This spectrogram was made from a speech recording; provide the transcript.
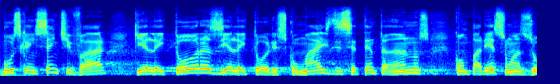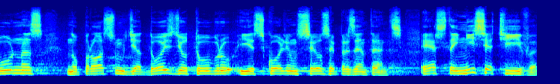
busca incentivar que eleitoras e eleitores com mais de 70 anos compareçam às urnas no próximo dia 2 de outubro e escolham seus representantes. Esta iniciativa,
